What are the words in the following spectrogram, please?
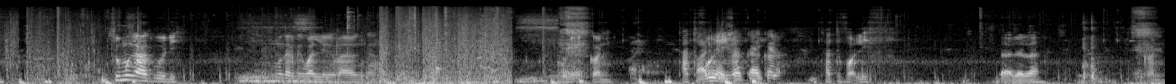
Semua kat aku ni Semua tak kena kepala barang kang Semua aircon Satu Banyak forklift lah cakap kau. Satu forklift Tak adalah. Aircon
